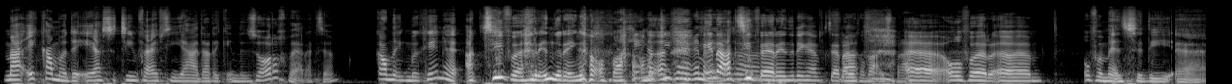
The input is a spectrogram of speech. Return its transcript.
Maar ik kan me de eerste 10, 15 jaar dat ik in de zorg werkte, kan ik me geen actieve herinneringen ophalen. Geen actieve herinneringen. Geen actieve herinneringen heb ik daaraan. Eh, over, eh, over mensen die eh, eh,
